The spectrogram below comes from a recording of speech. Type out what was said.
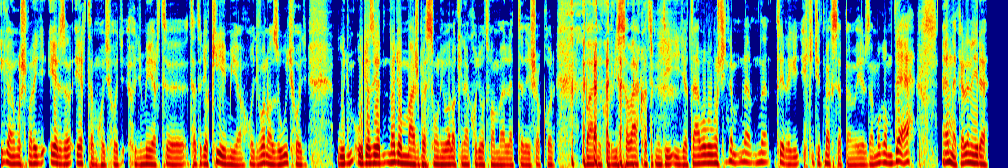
Igen, most már így érzem, értem, hogy, hogy, hogy miért, tehát hogy a kémia, hogy van az úgy, hogy úgy, úgy azért nagyon más beszólni valakinek, hogy ott van melletted, és akkor bármikor visszavághatsz, mint így, így a távolból. Most így nem, nem, nem, tényleg egy, kicsit megszeppenve érzem magam, de ennek ellenére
